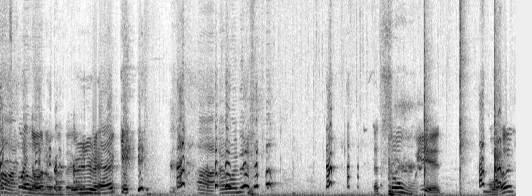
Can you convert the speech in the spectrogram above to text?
Oh, What's going on over there? Are you hacking? Uh, I wonder. That's so weird. What?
